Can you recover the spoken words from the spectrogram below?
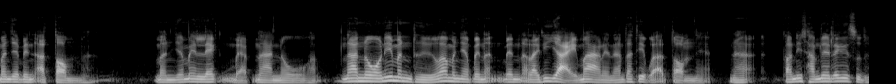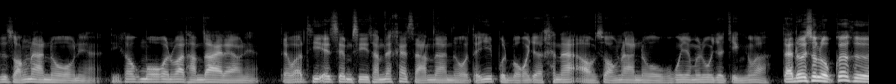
มันจะเป็นอะตอม มันจะไม่เล็กแบบนาโนครับ นาโนนี่มันถือว่ามันยังเป็นเป็นอะไรที่ใหญ่มากเลยนะถ้าเทียบกับอะตอมเนี่ยนะฮะตอนนี้ทำได้เล็กที่สุดคือ 2 นาโนเนี่ยที่เขาโม้กันว่าทำได้แล้วเนี่ยแต่ว่าที่ SMC ทำได้แค่ 3 นาโน แต่ญี่ปุ่นบอกว่าจะชนะเอา 2 นาโนผมก็ยังไม่รู้จะจริงหรือเปล่าแต่โดยสรุปก็คือ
